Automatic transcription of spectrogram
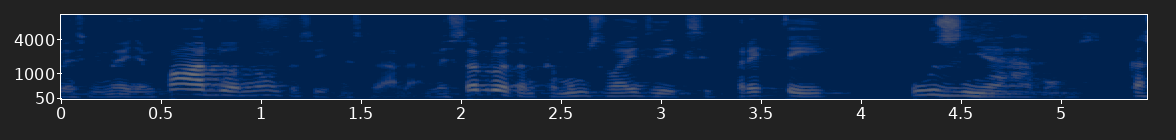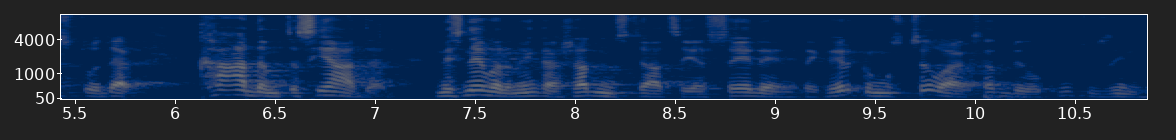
mēs viņu mēģinām pārdot. Nu, tas īstenībā nestrādā. Mēs saprotam, ka mums vajadzīgs ir pretī uzņēmums, kas to dara. Kādam tas jādara? Mēs nevaram vienkārši administrācijā sēdēt un teikt, ka mums cilvēks atbild, nu, tu zini.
